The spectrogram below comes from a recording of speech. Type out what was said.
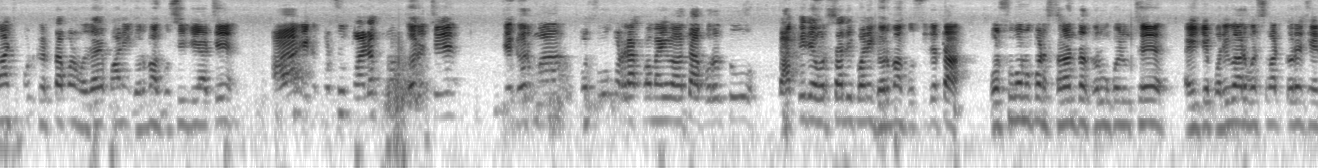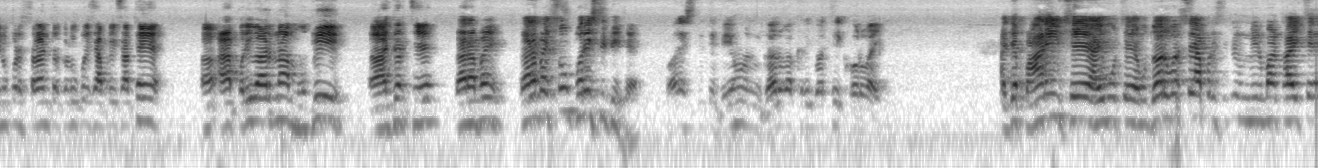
પાંચ ફૂટ કરતાં પણ વધારે પાણી ઘરમાં ઘૂસી ગયા છે. આ એક પશુપાલકનું ઘર છે, જે ઘરમાં પશુઓ પણ રાખવામાં આવ્યા હતા, પરંતુ તાકીદે વરસાદી પાણી ઘરમાં ઘૂસી જતા પશુઓનું પણ સ્થળાંતર કરવું પડ્યું છે. અહીં જે પરિવાર વસવાટ કરે છે એનું પણ સ્થળાંતર કરવું પડે છે આપણી સાથે. આ પરિવારના મોભી હાજર છે. તારાભાઈ તારાભાઈ શું પરિસ્થિતિ છે? પરિસ્થિતિ બેહુન ઘર વખરી બધી ખોરવાઈ આજે આ જે પાણી છે આવ્યું છે. હું દર વર્ષે આ પરિસ્થિતિનું નિર્માણ થાય છે.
